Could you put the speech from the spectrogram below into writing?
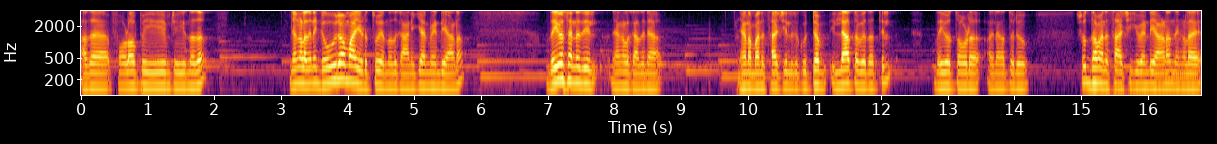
അത് ഫോളോ അപ്പ് ചെയ്യുകയും ചെയ്യുന്നത് ഞങ്ങളതിനെ ഗൗരവമായി എടുത്തു എന്നത് കാണിക്കാൻ വേണ്ടിയാണ്. ദൈവസന്നിധിയിൽ ഞങ്ങൾക്കതിന് ഞങ്ങളുടെ മനസ്സാക്ഷിയിൽ ഒരു കുറ്റം ഇല്ലാത്ത വിധത്തിൽ ദൈവത്തോട് അതിനകത്തൊരു ശുദ്ധ മനസാക്ഷിക്ക് വേണ്ടിയാണ് നിങ്ങളെ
